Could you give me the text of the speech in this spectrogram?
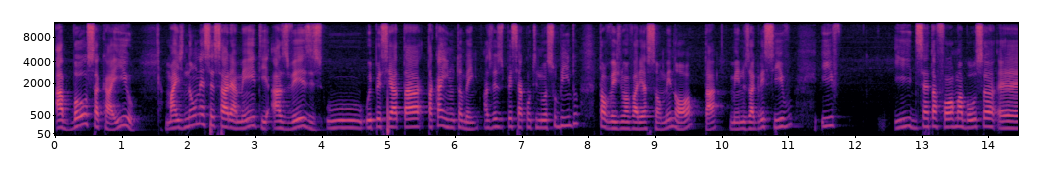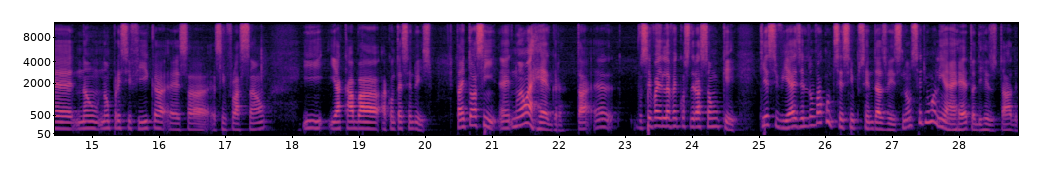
A bolsa caiu, mas não necessariamente, às vezes, o, o IPCA está tá caindo também. Às vezes o IPCA continua subindo, talvez numa variação menor, tá? menos agressivo, e, e de certa forma a Bolsa é, não, não precifica essa, essa inflação e, e acaba acontecendo isso. Tá? Então, assim, é, não é uma regra, tá? É, você vai levar em consideração o quê? Que esse viés ele não vai acontecer 100% das vezes, senão seria uma linha reta de resultado,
